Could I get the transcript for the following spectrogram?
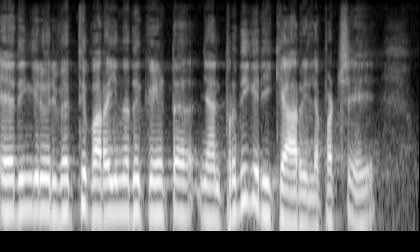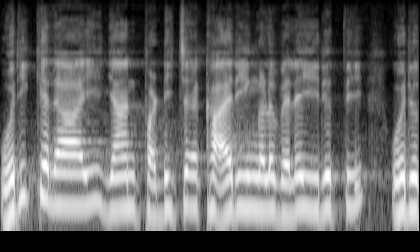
ഏതെങ്കിലും ഒരു വ്യക്തി പറയുന്നത് കേട്ട് ഞാൻ പ്രതികരിക്കാറില്ല. പക്ഷേ ഒരിക്കലായി ഞാൻ പഠിച്ച കാര്യങ്ങൾ വിലയിരുത്തി ഒരു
